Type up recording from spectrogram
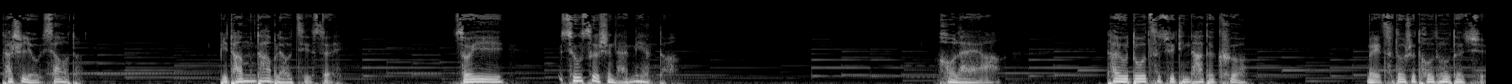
他是留校的。比他们大不了几岁，所以羞涩是难免的。后来啊，他又多次去听他的课，每次都是偷偷的去。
